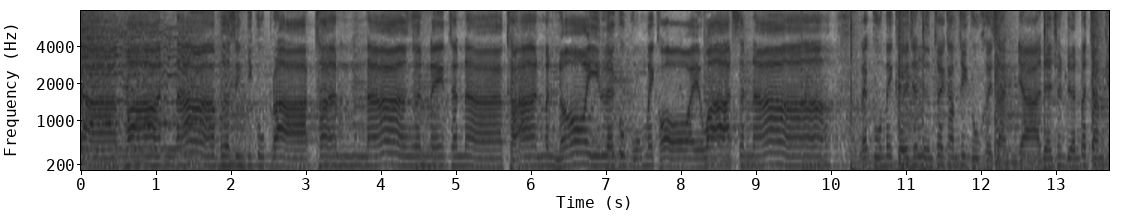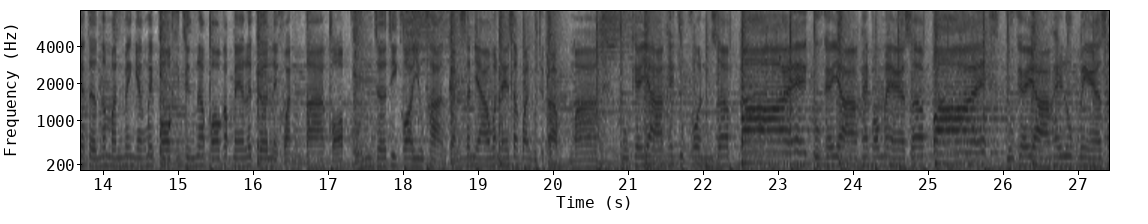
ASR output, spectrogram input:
จากบ้านนะเพื่อสิ่งที่กูปรารถนาเงินในธนาคารมันน้อยเลยกูคงไม่คอยวาสนา และกูไม่เคยจะลืมถ้อยคำที่กูเคยสัญญา เดือนชนเดือนประจำแค่เติมน้ำมันแม่งยังไม่พอคิดถึงหน้าพอกับแม่เหลือเกินในควันตาขอบคุณเธอที่คอยอยู่ข้างกันสัญญาว่าในสักวันกูจะกลับมา กูแค่อยากให้ทุกคนสบาย กูแค่อยากให้พ่อแม่สบาย กูแค่อยากให้ลูกเมียส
